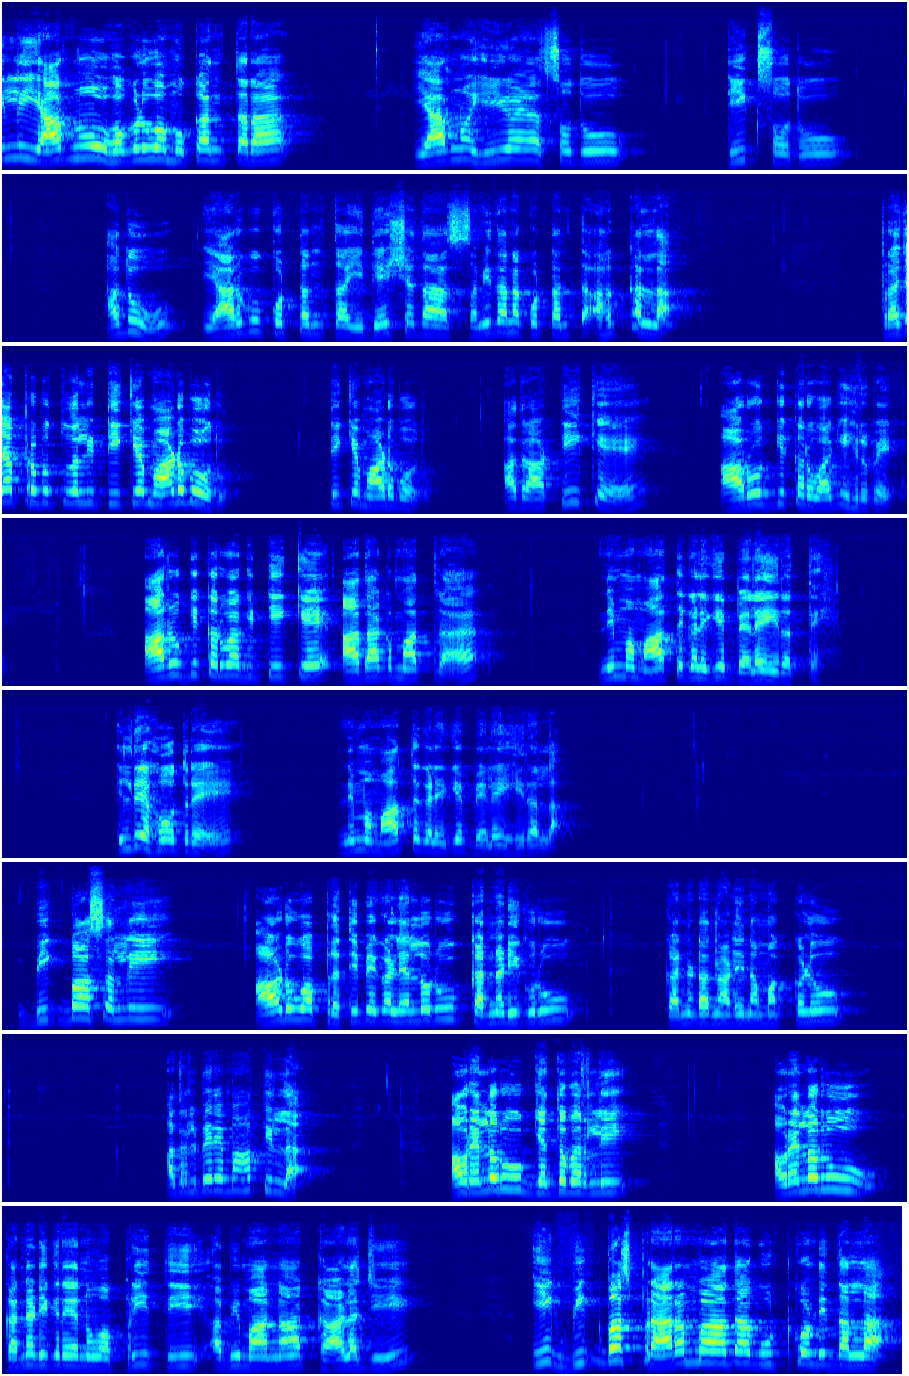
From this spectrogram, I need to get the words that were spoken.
ಇಲ್ಲಿ ಯಾರನ್ನೋ ಹೊಗಳುವ ಮುಖಾಂತರ ಯಾರನ್ನೋ ಹೀಯಾಳಿಸೋದು, ಟೀಕ್ಸೋದು, ಅದು ಯಾರಿಗೂ ಕೊಟ್ಟಂಥ ಈ ದೇಶದ ಸಂವಿಧಾನ ಕೊಟ್ಟಂಥ ಹಕ್ಕಲ್ಲ. ಪ್ರಜಾಪ್ರಭುತ್ವದಲ್ಲಿ ಟೀಕೆ ಮಾಡಬಹುದು ಟೀಕೆ ಮಾಡಬಹುದು, ಆದರೆ ಆ ಟೀಕೆ ಆರೋಗ್ಯಕರವಾಗಿ ಇರಬೇಕು. ಆರೋಗ್ಯಕರವಾಗಿ ಟೀಕೆ ಆದಾಗ ಮಾತ್ರ ನಿಮ್ಮ ಮಾತುಗಳಿಗೆ ಬೆಲೆ ಇರುತ್ತೆ. ಇಲ್ಲದೆ ಹೋದರೆ ನಿಮ್ಮ ಮಾತುಗಳಿಗೆ ಬೆಲೆ ಇರಲ್ಲ ಬಿಗ್ ಬಾಸಲ್ಲಿ ಆಡುವ ಪ್ರತಿಭೆಗಳೆಲ್ಲರೂ ಕನ್ನಡಿಗರು ಕನ್ನಡ ನಾಡಿನ ಮಕ್ಕಳು. ಅದರಲ್ಲಿ ಬೇರೆ ಮಾತಿಲ್ಲ. ಅವರೆಲ್ಲರೂ ಗೆದ್ದು ಬರಲಿ ಅವರೆಲ್ಲರೂ ಕನ್ನಡಿಗರೇ ಅನ್ನುವ ಪ್ರೀತಿ, ಅಭಿಮಾನ, ಕಾಳಜಿ ಈಗ ಬಿಗ್ ಬಾಸ್ ಪ್ರಾರಂಭ ಆದಾಗ ಉಟ್ಕೊಂಡಿದ್ದಲ್ಲ.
